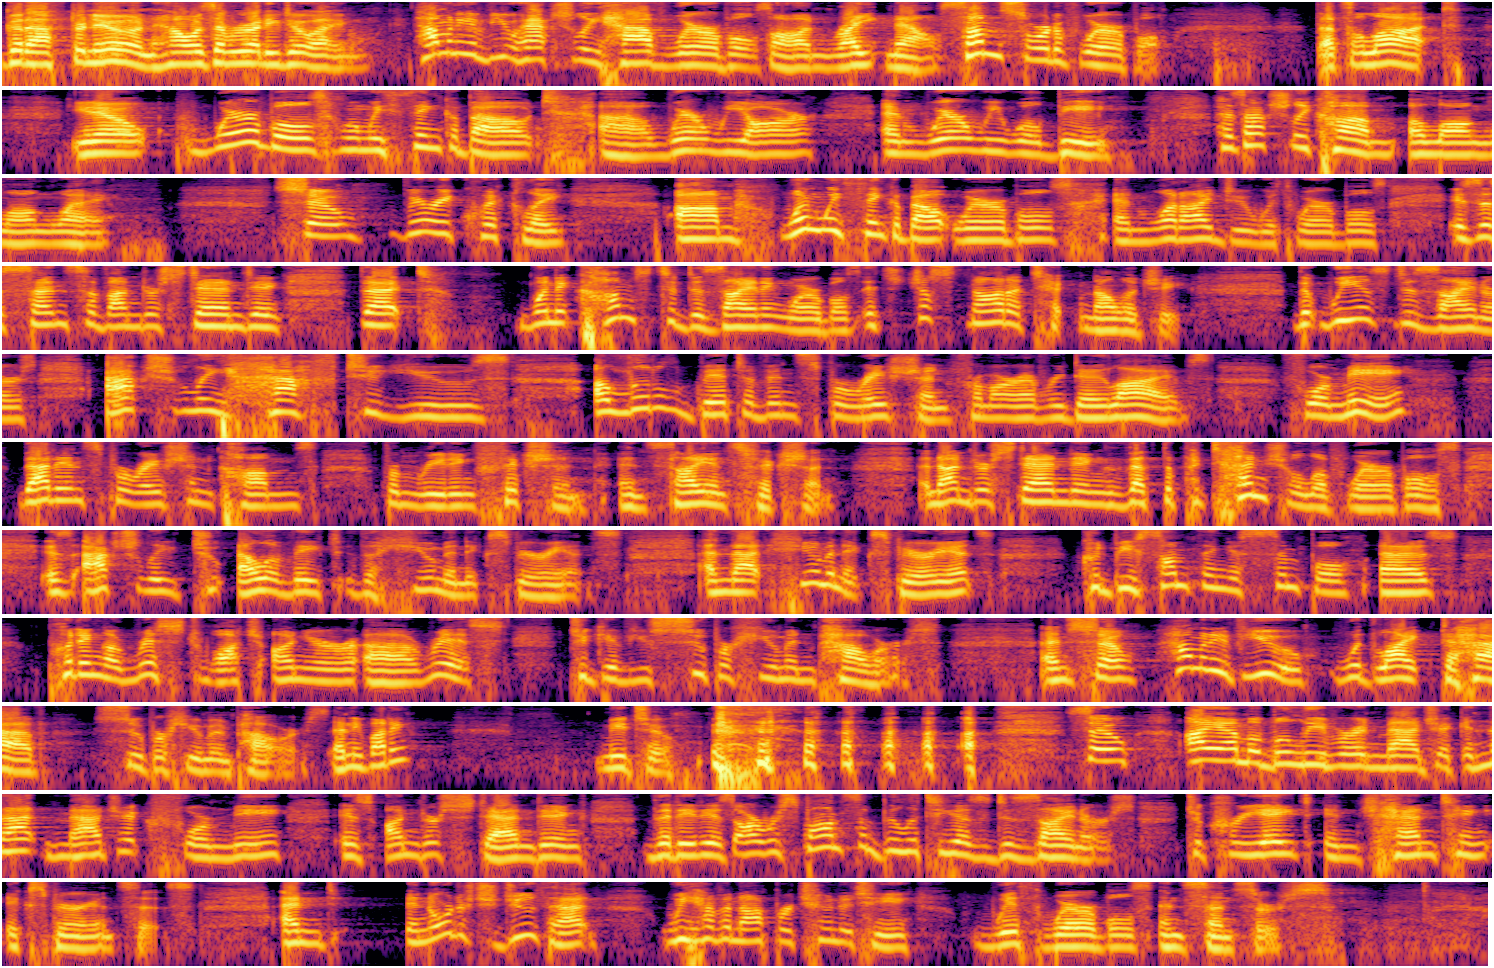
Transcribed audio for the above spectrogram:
Good afternoon. How is everybody doing? How many of you actually have wearables on right now? Some sort of wearable. That's a lot. You know, wearables, when we think about uh, where we are and where we will be, has actually come a long, long way. So, very quickly, um, when we think about wearables and what I do with wearables is a sense of understanding that when it comes to designing wearables, it's just not a technology. That we as designers actually have to use a little bit of inspiration from our everyday lives. For me, that inspiration comes from reading fiction and science fiction and understanding that the potential of wearables is actually to elevate the human experience. And that human experience could be something as simple as putting a wristwatch on your uh, wrist to give you superhuman powers. And so, how many of you would like to have superhuman powers? Anybody? Me too. so I am a believer in magic, and that magic for me is understanding that it is our responsibility as designers to create enchanting experiences. And in order to do that, we have an opportunity with wearables and sensors.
